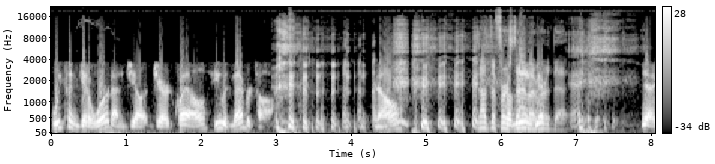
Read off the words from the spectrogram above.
we couldn't get a word out of Jar- Jared Quayle. He would never talk. you know. Not the first For me, time I've yeah. heard that. Yeah,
